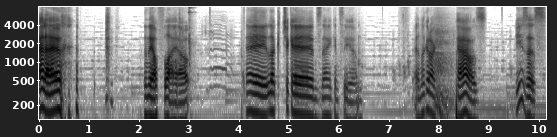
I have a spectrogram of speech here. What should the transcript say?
Hello. then they all fly out. Hey, look, chickens. Now you can see them. And look at our cows. Jesus.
